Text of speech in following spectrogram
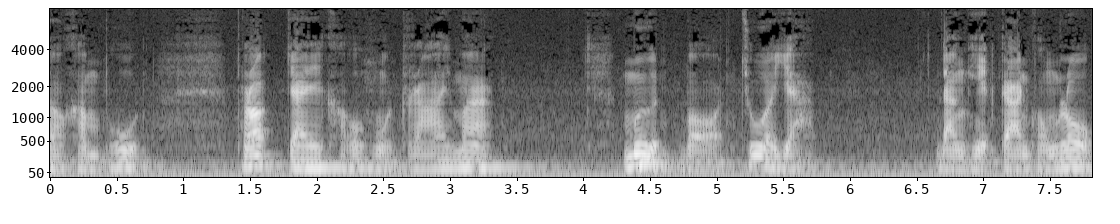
ต่อคำพูด เพราะใจเขาโหดร้ายมาก มืดบอดชั่วหยาบ ดังเหตุการณ์ของโลก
